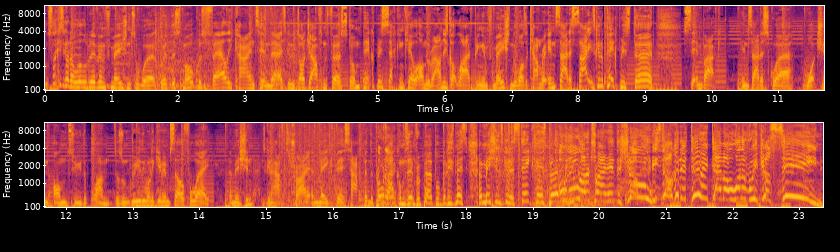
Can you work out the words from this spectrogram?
Looks like he's got a little bit of information to work with. The smoke was fairly kind to him there. He's going to dodge out from the first stun, pick up his second kill on the round. He's got live ping information. There was a camera inside his sight. He's going to pick up his third. Sitting back inside a square, watching onto the plant. Doesn't really want to give himself away. A mission. He's going to have to try and make this happen. The ping comes in from Purple, but he's missed. A mission's going to stick this. Purple, you've got to try and hit the shot. He's not going to do it, Demo. What have we just seen?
